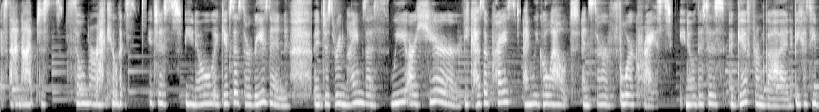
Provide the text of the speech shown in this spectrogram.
Is that not just so miraculous? It just, you know, it gives us a reason. It just reminds us we are here because of Christ and we go out and serve for Christ. You know, this is a gift from God because He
